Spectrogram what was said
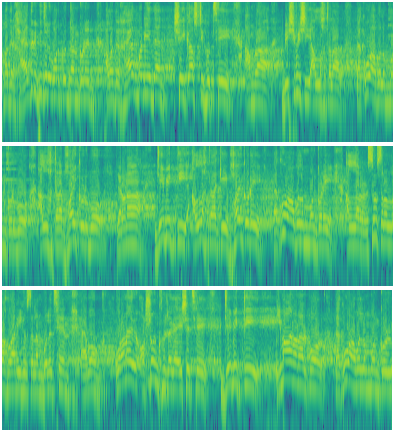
আমাদের হায়াতের ভিতরে বরকত দান করেন, আমাদের হায়াত বাড়িয়ে দেন, সেই কাজটি হচ্ছে আমরা বেশি বেশি আল্লাহ তালার তাকেও অবলম্বন করব, আল্লাহ তালা ভয় করব। কেননা যে ব্যক্তি আল্লাহ তালাকে ভয় করে তাকেও অবলম্বন করে আল্লাহ রসুল সাল্লাহ আলী হুসাল্লাম বলেছেন এবং কোরআনের অসংখ্য জায়গায় এসেছে যে ব্যক্তি ইমান আনার পর তাকেও অবলম্বন করল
